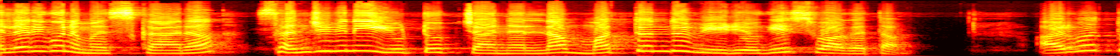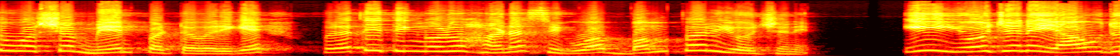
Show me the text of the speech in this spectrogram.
ಎಲ್ಲರಿಗೂ ನಮಸ್ಕಾರ. ಸಂಜೀವಿನಿ ಯೂಟ್ಯೂಬ್ ಚಾನೆಲ್ನ ಮತ್ತೊಂದು ವಿಡಿಯೋಗೆ ಸ್ವಾಗತ. ಅರವತ್ತು ವರ್ಷ ಮೇಲ್ಪಟ್ಟವರಿಗೆ ಪ್ರತಿ ತಿಂಗಳು ಹಣ ಸಿಗುವ ಬಂಪರ್ ಯೋಜನೆ. ಈ ಯೋಜನೆ ಯಾವುದು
